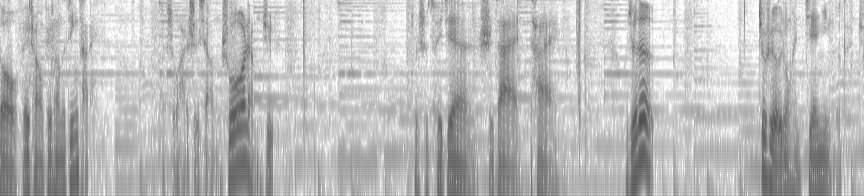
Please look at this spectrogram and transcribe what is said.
奏非常非常的精彩，但是我还是想说两句，就是崔健实在太，我觉得就是有一种很坚硬的感觉，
